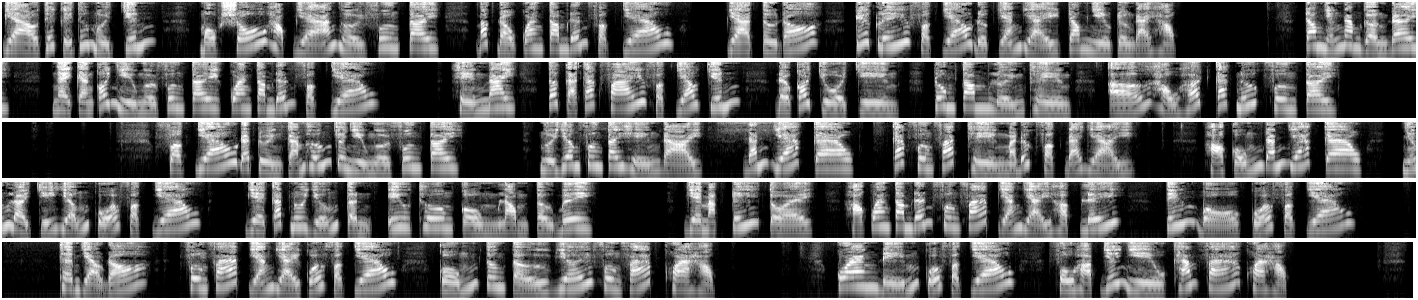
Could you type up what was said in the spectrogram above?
Vào thế kỷ thứ 19, một số học giả người phương Tây bắt đầu quan tâm đến Phật giáo, và từ đó triết lý Phật giáo được giảng dạy trong nhiều trường đại học. Trong những năm gần đây, ngày càng có nhiều người phương Tây quan tâm đến Phật giáo. Hiện nay, tất cả các phái Phật giáo chính đều có chùa chiền, trung tâm luyện thiền ở hầu hết các nước phương Tây. Phật giáo đã truyền cảm hứng cho nhiều người phương Tây. Người dân phương Tây hiện đại đánh giá cao các phương pháp thiền mà Đức Phật đã dạy. Họ cũng đánh giá cao những lời chỉ dẫn của Phật giáo về cách nuôi dưỡng tình yêu thương cùng lòng từ bi. Về mặt trí tuệ, họ quan tâm đến phương pháp giảng dạy hợp lý, tiến bộ của Phật giáo. Thêm vào đó, phương pháp giảng dạy của Phật giáo cũng tương tự với phương pháp khoa học. Quan điểm của Phật giáo phù hợp với nhiều khám phá khoa học.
